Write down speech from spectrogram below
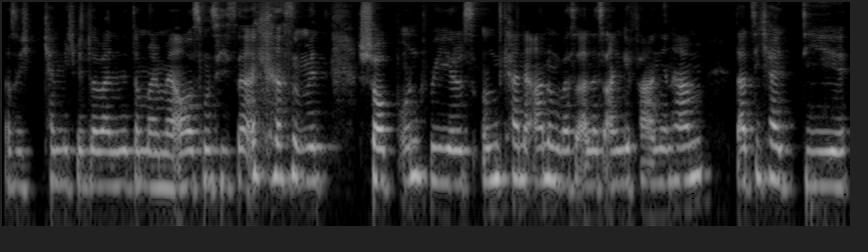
also ich kenne mich mittlerweile nicht einmal mehr aus, muss ich sagen, also mit Shop und Reels und keine Ahnung, was alles angefangen haben, da hat sich halt die,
